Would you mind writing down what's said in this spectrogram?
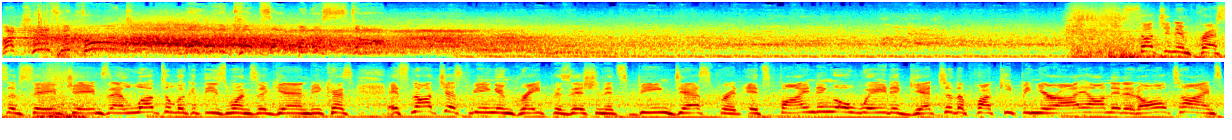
A chance in front. Oh, comes up with a stop. Such an impressive save, James, and I love to look at these ones again because it's not just being in great position, it's being desperate. It's finding a way to get to the puck, keeping your eye on it at all times,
